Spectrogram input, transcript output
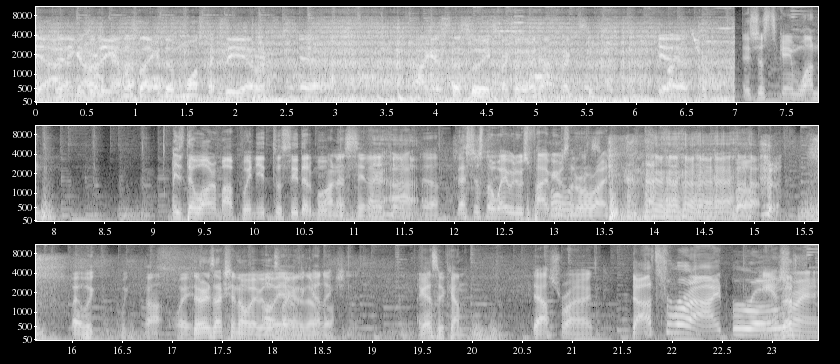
Yeah, I think it's really was like the most XD ever. Yeah. I guess that's what we expected when we didn't practice it. Yeah, yeah, true. it's just game one. It's the warm up. We need to see their movement. Honestly, like, uh, yeah. There's just no way we lose five years in a row, right? Well, we, we can't. Wait. There is actually no way we oh, lose yeah, five we in a row. actually. I guess we can. That's right. That's right, bro. That's right.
